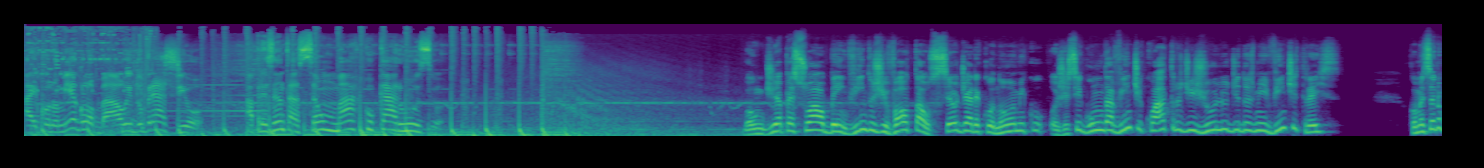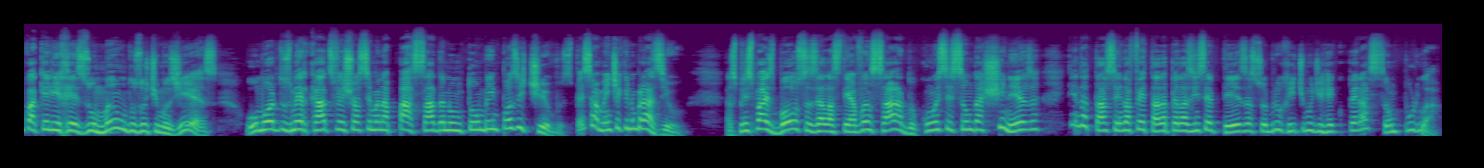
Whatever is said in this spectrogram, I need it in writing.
A economia global e do Brasil. Apresentação Marco Caruso. Bom dia, pessoal. Bem-vindos de volta ao seu Diário Econômico. Hoje é segunda, 24 de julho de 2023. Começando com aquele resumão dos últimos dias, o humor dos mercados fechou a semana passada num tom bem positivo, especialmente aqui no Brasil. As principais bolsas elas têm avançado, com exceção da chinesa, que ainda está sendo afetada pelas incertezas sobre o ritmo de recuperação por lá.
